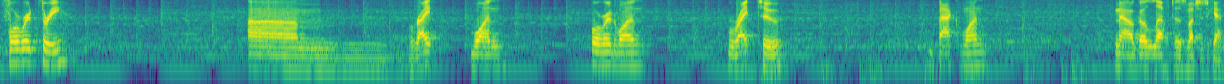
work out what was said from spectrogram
Forward three. Um, right one. Forward one. Right two. Back one. Now go left as much as you can.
